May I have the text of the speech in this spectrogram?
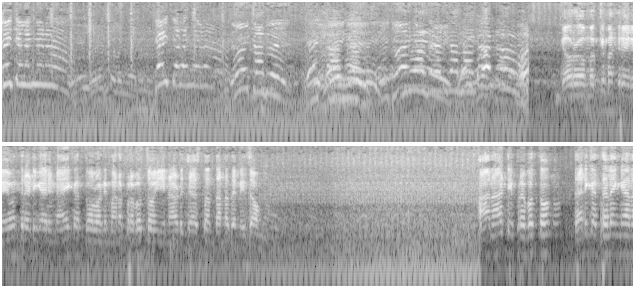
జై తెలంగాణ! జై తెలంగాణ! గౌరవ ముఖ్యమంత్రి రేవంత్ రెడ్డి గారి నాయకత్వంలోని మన ప్రభుత్వం ఈనాడు చేస్తుందన్నది నిజం. ఆనాటి ప్రభుత్వం ధనిక తెలంగాణ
